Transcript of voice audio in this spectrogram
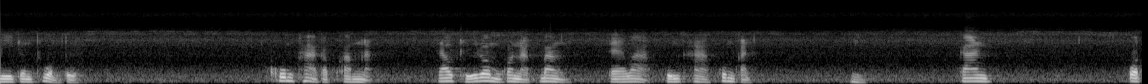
มีจนท่วมตัว คุ้มค่ากับความหนัก เราถือร่มก็หนักบ้าง แต่ว่าคุณค่าคุ้มกัน การอด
